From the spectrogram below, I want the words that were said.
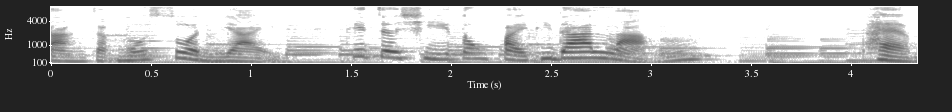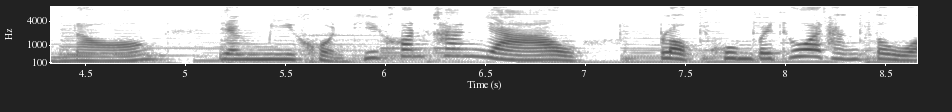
ต่างจากมดส่วนใหญ่ที่จะชี้ตรงไปที่ด้านหลัง แถมน้องยังมีขนที่ค่อนข้างยาว ปกคลุมไปทั่วทั้งตัว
